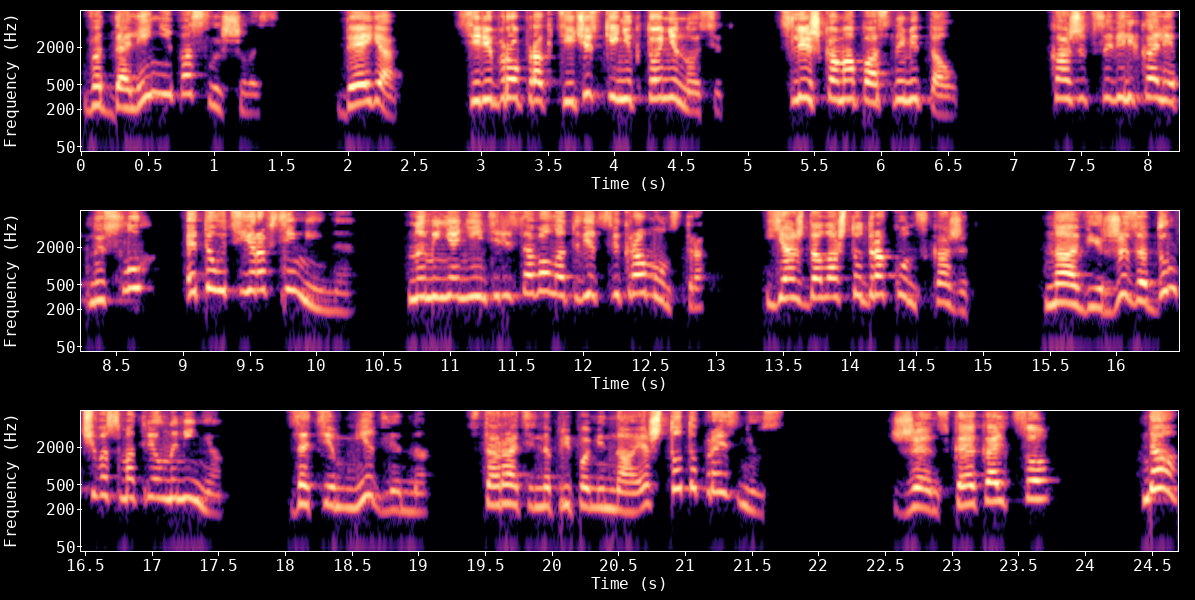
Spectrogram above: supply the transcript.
В отдалении послышалось. «Дея, серебро практически никто не носит. Слишком опасный металл». Кажется, великолепный слух — это у семейное. Но меня не интересовал ответ свекромонстра. Я ждала, что дракон скажет. Навир же задумчиво смотрел на меня. Затем медленно, старательно припоминая, что-то произнес. «Женское кольцо!» Да,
